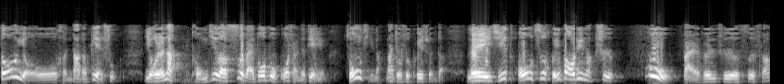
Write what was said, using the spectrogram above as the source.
都有很大的变数。有人呢统计了四百多部国产的电影，总体呢那就是亏损的，累计投资回报率呢是负百分之四十二。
